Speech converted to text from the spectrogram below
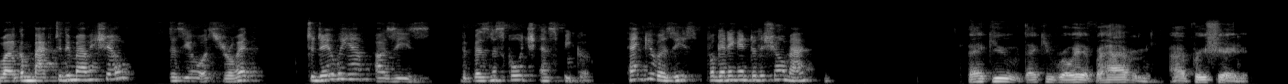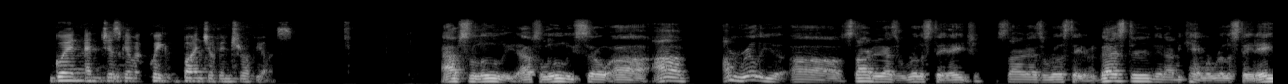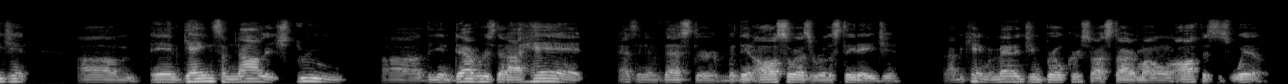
Welcome back to the Maven Show. This is your host Rohit. Today we have Aziz, the business coach and speaker. Thank you, Aziz, for getting into the show, man. Thank you. Thank you, Rohit, for having me. I appreciate it. Go ahead and just give a quick bunch of intro of yours. Absolutely, absolutely. So uh I've I'm really uh started as a real estate agent. Started as a real estate investor, then I became a real estate agent um and gained some knowledge through uh the endeavors that I had as an investor, but then also as a real estate agent. And I became a managing broker, so I started my own office as well.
